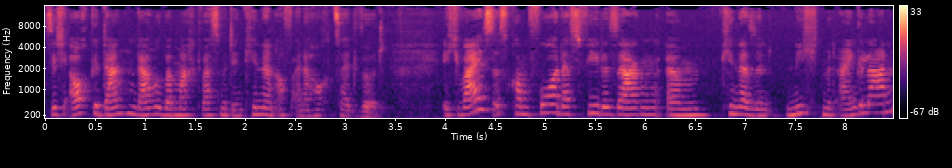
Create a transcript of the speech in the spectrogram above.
sich auch Gedanken darüber macht, was mit den Kindern auf einer Hochzeit wird. Ich weiß, es kommt vor, dass viele sagen, ähm, Kinder sind nicht mit eingeladen.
